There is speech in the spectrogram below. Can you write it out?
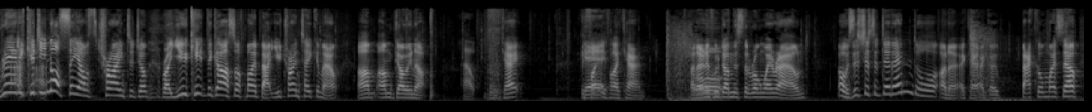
really? Could you not see I was trying to jump? Right, you keep the ghast off my back. You try and take him out. Um, I'm going up. Out. Okay. If I, if I can. I don't know if Oh. we've done this the wrong way round. Oh, is this just a dead end or? Oh no. Okay, I go back on myself.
